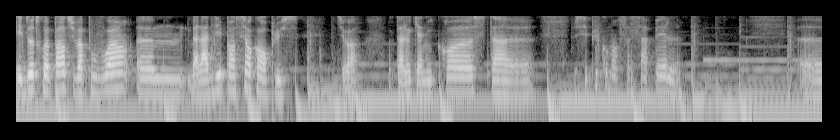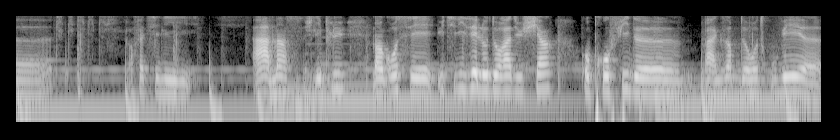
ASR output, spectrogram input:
et d'autre part, tu vas pouvoir euh, bah, la dépenser encore plus. Tu vois. Donc, tu as le canicross, tu as, euh, Je sais plus comment ça s'appelle. Euh, en fait, c'est les. Ah mince, je l'ai plus. Mais en gros, c'est utiliser l'odorat du chien au profit de, par exemple, de retrouver, euh,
